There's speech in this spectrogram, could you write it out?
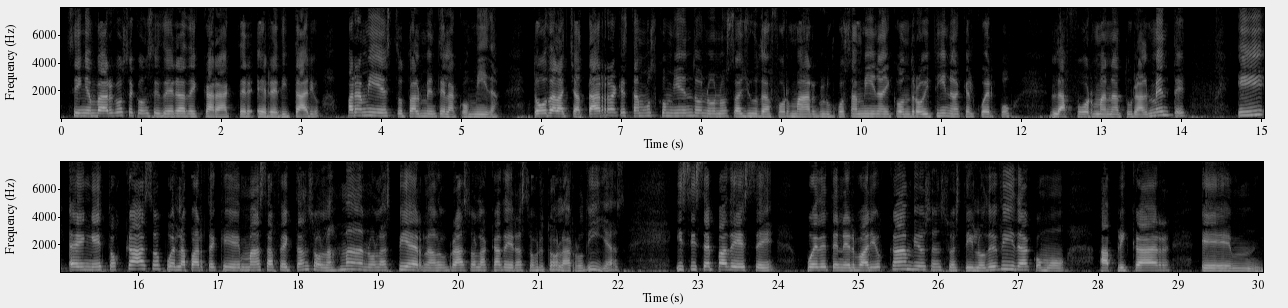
sin embargo se considera de carácter hereditario. Para mí es totalmente la comida. Toda la chatarra que estamos comiendo no nos ayuda a formar glucosamina y condroitina que el cuerpo la forma naturalmente. Y en estos casos, pues la parte que más afectan son las manos, las piernas, los brazos, las caderas, sobre todo las rodillas. Y si se padece, puede tener varios cambios en su estilo de vida, como aplicar em,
